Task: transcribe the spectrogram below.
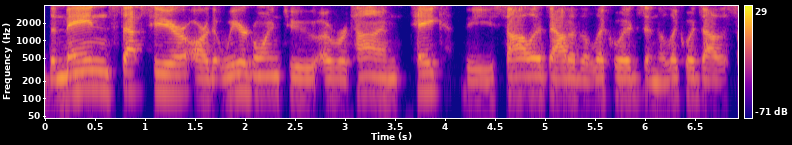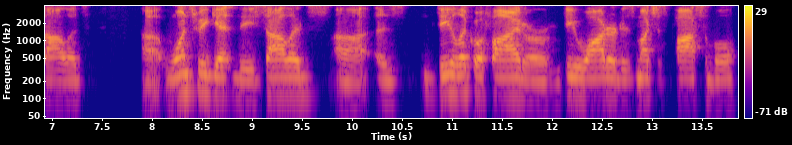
the main steps here are that we are going to, over time, take the solids out of the liquids and the liquids out of the solids. Uh, once we get the solids uh, as deliquified or dewatered as much as possible,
